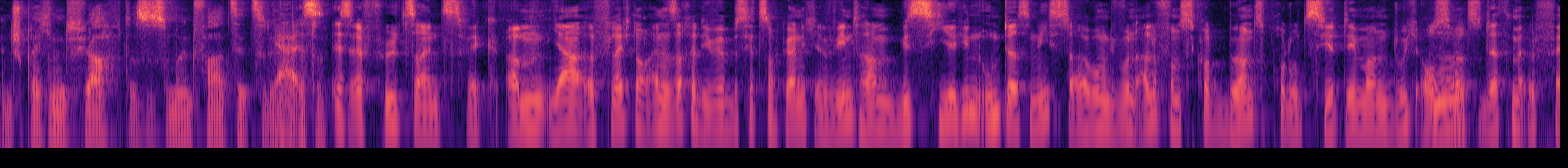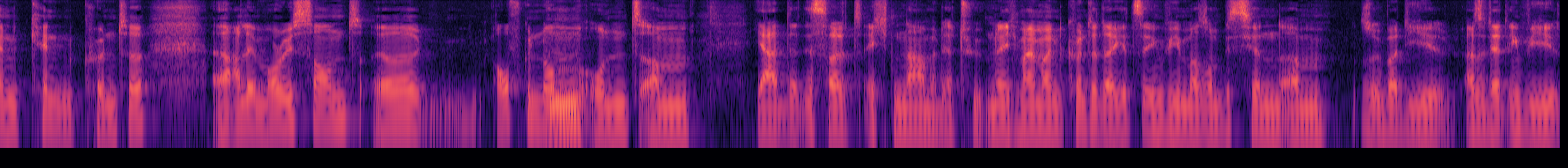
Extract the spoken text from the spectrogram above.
entsprechend, ja, das ist so mein Fazit zu der Ja, es, es, erfüllt seinen Zweck. Ähm, ja, äh, vielleicht noch eine Sache, die wir bis jetzt noch gar nicht erwähnt haben. Bis hierhin und das nächste Album, die wurden alle von Scott Burns produziert, den man durchaus mhm. als Death Metal-Fan kennen könnte. Äh, alle im Mori-Sound äh, aufgenommen mhm. und ähm, ja, das ist halt echt ein Name, der Typ. Ne? Ich meine, man könnte da jetzt irgendwie mal so ein bisschen ähm, so über die, also der hat irgendwie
